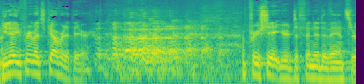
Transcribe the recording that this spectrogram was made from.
You know, you pretty much covered it there. Appreciate your definitive answer.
